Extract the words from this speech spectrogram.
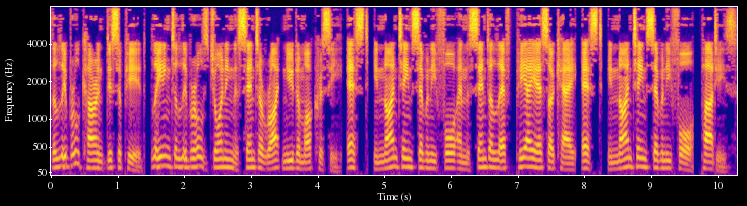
the liberal current disappeared, leading to liberals joining the centre-right New Democracy (EST) in 1974 and the centre-left PASOK (EST) in 1974 parties.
